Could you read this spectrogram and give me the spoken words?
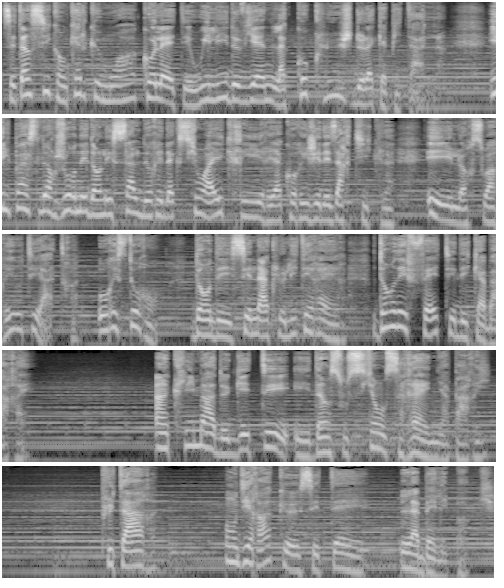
C'est ainsi qu'en quelques mois, Colette et Willy deviennent la coqueluche de la capitale. Ils passent leur journée dans les salles de rédaction à écrire et à corriger des articles, et leurs soirées au théâtre, au restaurant, dans des cénacles littéraires, dans des fêtes et des cabarets. Un climat de gaieté et d'insouciance règne à Paris. Plus tard, on dira que c'était la belle époque.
